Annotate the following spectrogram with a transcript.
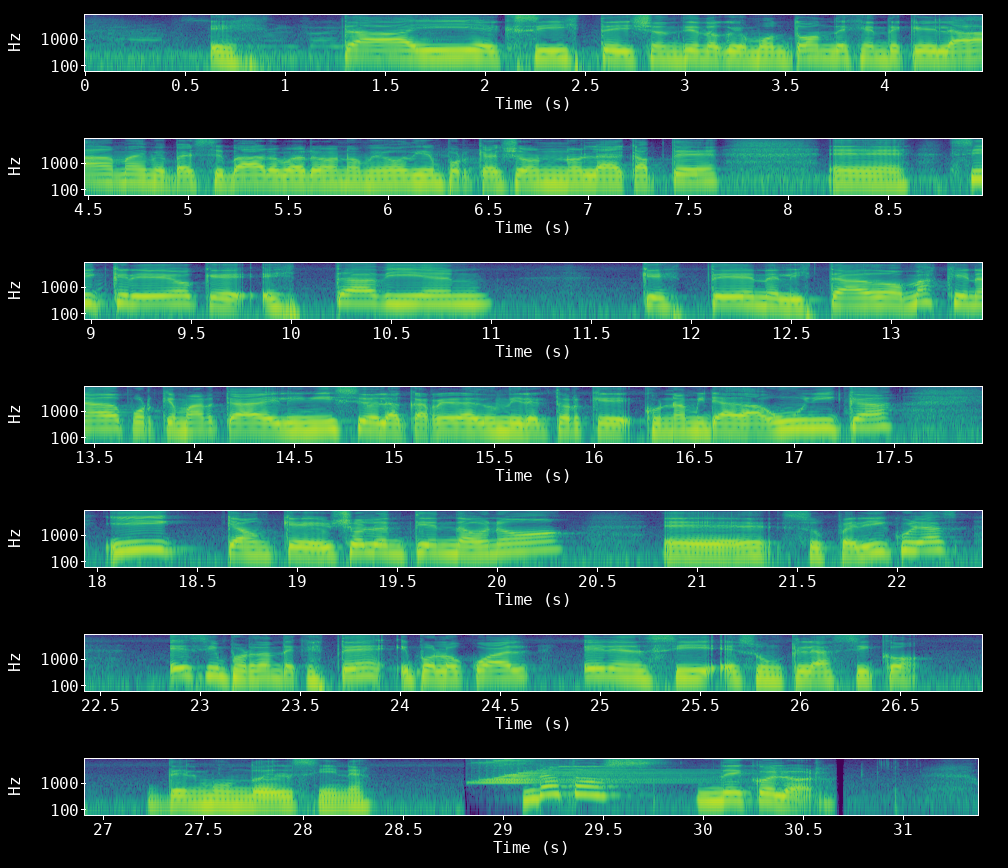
Está ahí, existe y yo entiendo que hay un montón de gente que la ama y me parece bárbaro, no me odien porque yo no la capté. Eh, sí creo que está bien que esté en el listado, más que nada porque marca el inicio de la carrera de un director que con una mirada única y que aunque yo lo entienda o no, eh, sus películas, es importante que esté y por lo cual él en sí es un clásico del mundo del cine. Datos de color.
